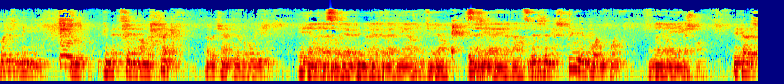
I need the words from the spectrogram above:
What does it mean to commit sin on the strength of the chanting of the holy names? Mit jelent ez, hogy bűnöket követni el, úgyhogy a személy erejére támaszkodni? This is an extremely important point Nagyon lényeges pont. because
